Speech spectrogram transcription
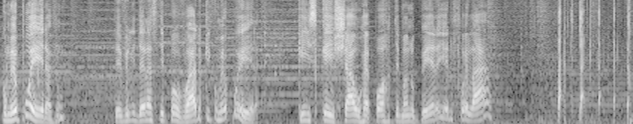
comeu poeira, viu? Teve liderança de povoado que comeu poeira. Quis queixar o repórter Mano Pera e ele foi lá. Tac, tac, tac, tac, tac,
